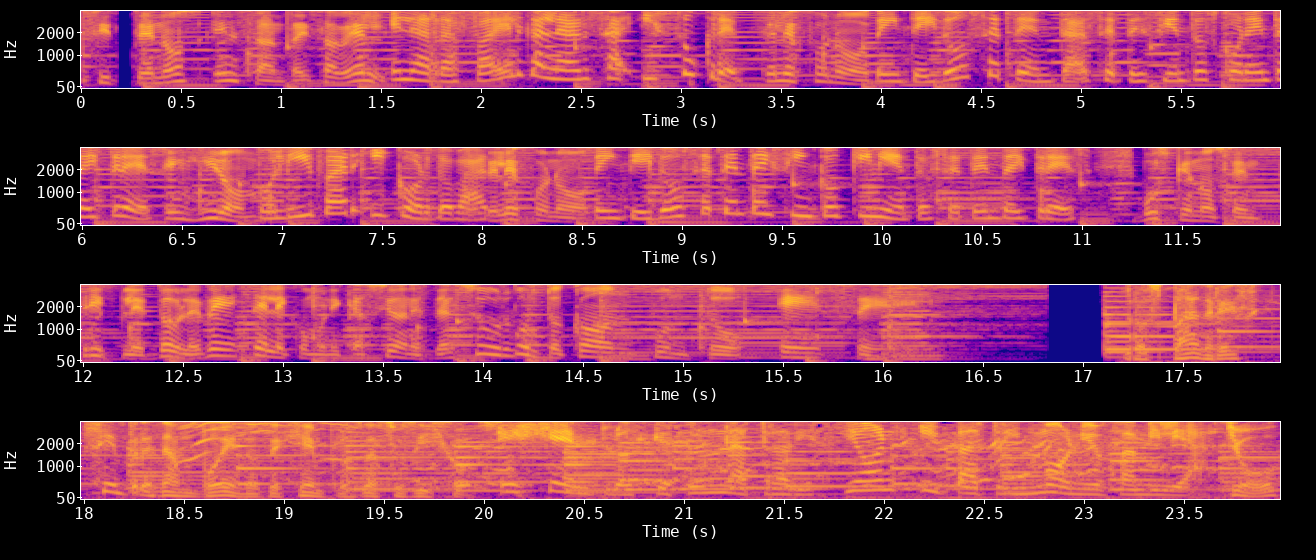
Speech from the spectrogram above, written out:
Visítenos en Santa Isabel. En la Rafael Galarza y Sucre. Teléfono 2270-743. En Girón. Bolívar y Córdoba. Teléfono 2275-573. Búsquenos en www.telecomunicacionesdelsur.com.es. Los padres siempre dan buenos ejemplos a sus hijos. Ejemplos que son una tradición y patrimonio familiar. Yo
